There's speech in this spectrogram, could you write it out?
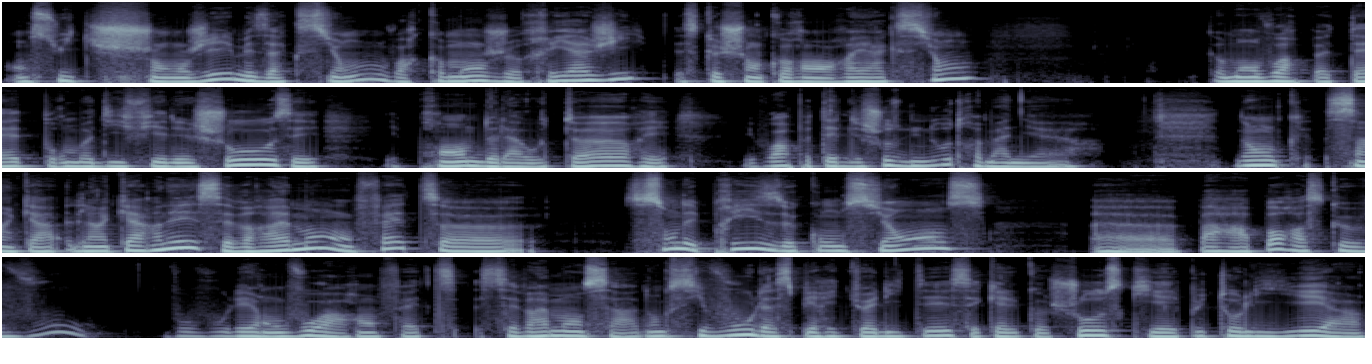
ensuite changer mes actions, voir comment je réagis. Est-ce que je suis encore en réaction? Comment voir peut-être pour modifier les choses et, prendre de la hauteur et, voir peut-être les choses d'une autre manière? Donc, l'incarner, c'est vraiment, en fait, euh, ce sont des prises de conscience euh, par rapport à ce que vous, vous voulez en voir, en fait. C'est vraiment ça. Donc, si vous, la spiritualité, c'est quelque chose qui est plutôt lié à,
